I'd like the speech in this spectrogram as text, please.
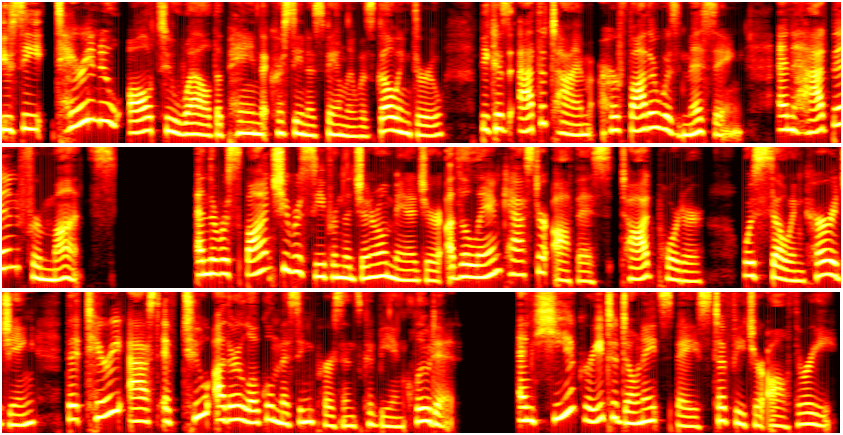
You see, Terry knew all too well the pain that Christina's family was going through because at the time her father was missing and had been for months. And the response she received from the general manager of the Lancaster office, Todd Porter, was so encouraging that Terry asked if two other local missing persons could be included. And he agreed to donate space to feature all three.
